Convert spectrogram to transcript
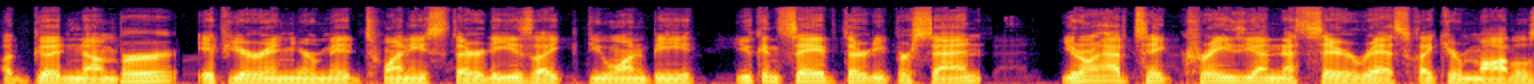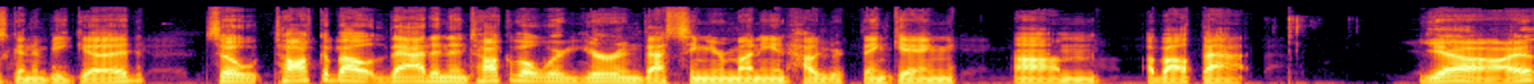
a good number if you're in your mid twenties, thirties. Like, if you want to be, you can save thirty percent. You don't have to take crazy unnecessary risk. Like your model's going to be good. So talk about that, and then talk about where you're investing your money and how you're thinking um, about that. Yeah, I,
